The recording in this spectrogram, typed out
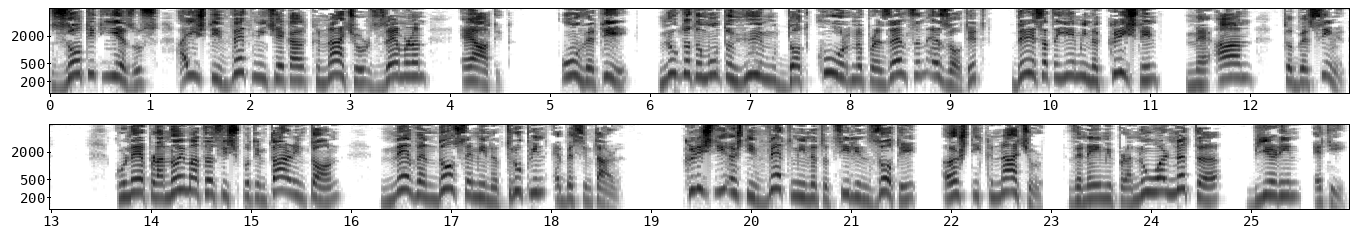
Zotit Jezus, ai është i vetmi që e ka kënaqur zemrën e atit. Unë dhe ti nuk do të mund të hyjmë dot kurrë në prezencën e Zotit derisa të jemi në Krishtin me anë të besimit. Kur ne e pranojmë atë si shpëtimtarin tonë, ne vendosemi në trupin e besimtarëve. Krishti është i vetmi në të cilin Zoti është i kënaqur dhe ne jemi pranuar në të birin e tij.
